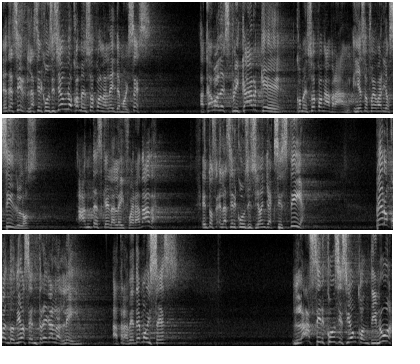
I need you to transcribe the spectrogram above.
Es decir, la circuncisión no comenzó con la ley de Moisés. Acabo de explicar que comenzó con Abraham y eso fue varios siglos antes que la ley fuera dada. Entonces la circuncisión ya existía. Pero cuando Dios entrega la ley a través de Moisés, la circuncisión continúa.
